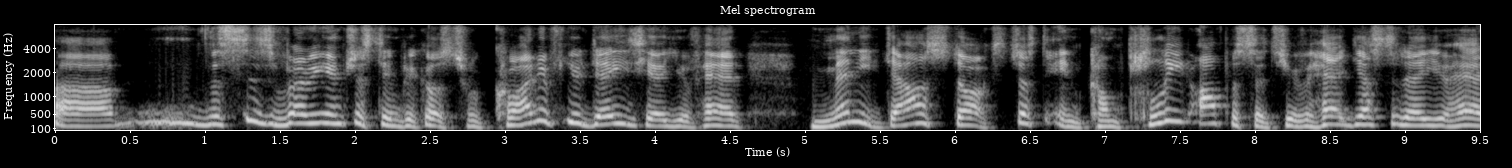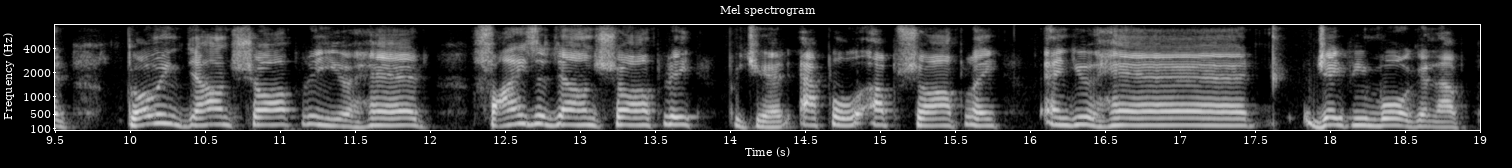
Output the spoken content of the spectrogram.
Uh, this is very interesting because for quite a few days here, you've had many Dow stocks just in complete opposites. You've had yesterday, you had Boeing down sharply, you had Pfizer down sharply, but you had Apple up sharply, and you had JP Morgan up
